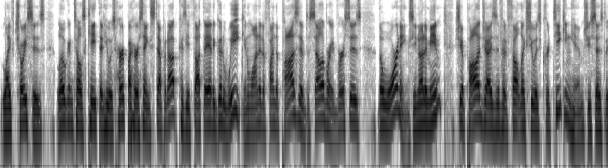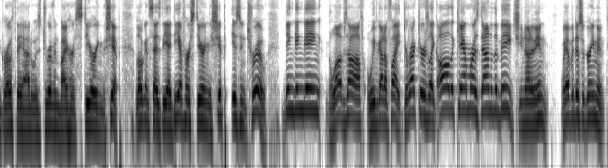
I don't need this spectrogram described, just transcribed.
life choices. Logan tells Kate that he was hurt by her saying step it up because he thought they had a good week and wanted to find the positive to celebrate versus the warnings. You know what I mean? She apologizes if it felt like she was critiquing him. She says the growth they had was driven by her steering the ship. Logan says the idea of her steering the ship isn't true. Ding, ding, ding. Gloves off. We've got a fight. Director like, all the cameras down to the beach. You know what I mean? We have a disagreement.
